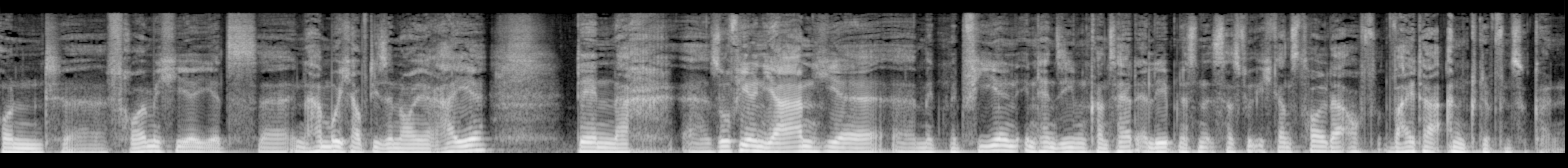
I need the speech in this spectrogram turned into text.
Und äh, freue mich hier jetzt äh, in Hamburg auf diese neue Reihe. Denn nach äh, so vielen Jahren hier äh, mit, mit vielen intensiven Konzerterlebnissen ist das wirklich ganz toll, da auch weiter anknüpfen zu können.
